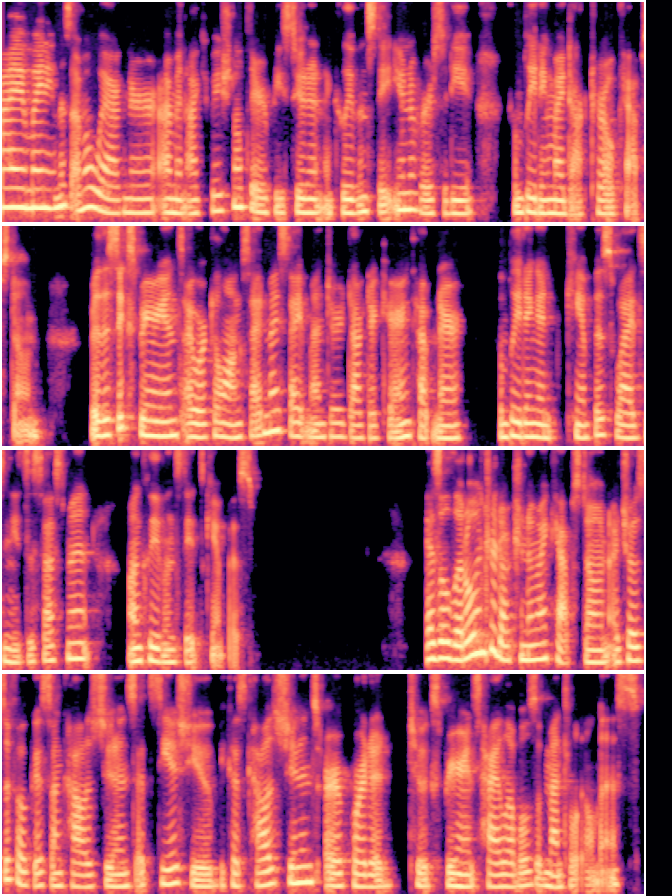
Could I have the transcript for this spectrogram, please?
Hi, my name is Emma Wagner. I'm an occupational therapy student at Cleveland State University, completing my doctoral capstone. For this experience, I worked alongside my site mentor, Dr. Karen Kepner, completing a campus-wide needs assessment on Cleveland State's campus. As a little introduction to my capstone, I chose to focus on college students at CSU because college students are reported to experience high levels of mental illness.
